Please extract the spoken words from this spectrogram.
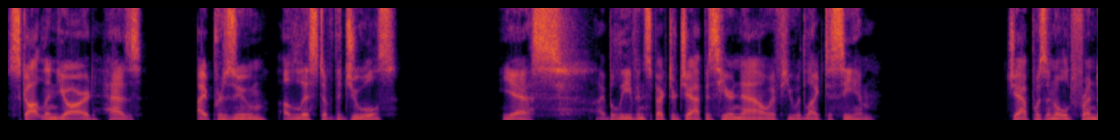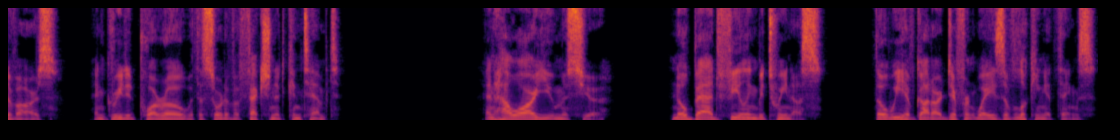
Scotland Yard has, I presume, a list of the jewels? Yes, I believe Inspector Japp is here now if you would like to see him. Japp was an old friend of ours, and greeted Poirot with a sort of affectionate contempt. And how are you, monsieur? No bad feeling between us, though we have got our different ways of looking at things.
